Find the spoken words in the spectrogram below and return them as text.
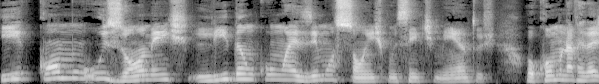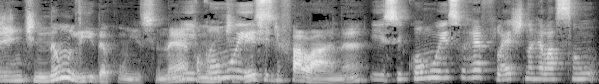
e como os homens lidam com as emoções, com os sentimentos, ou como na verdade a gente não lida com isso, né? E como, a como gente deixa isso- de falar, né? Isso e como isso reflete na relação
